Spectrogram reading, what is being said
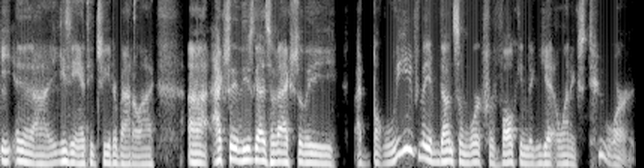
e- uh, easy anti-cheat or BattlEye. Uh, actually, these guys have actually I believe they've done some work for Vulkan to get Linux to work.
